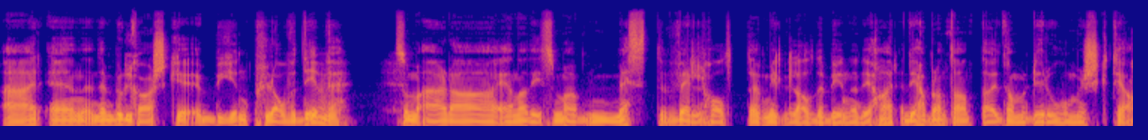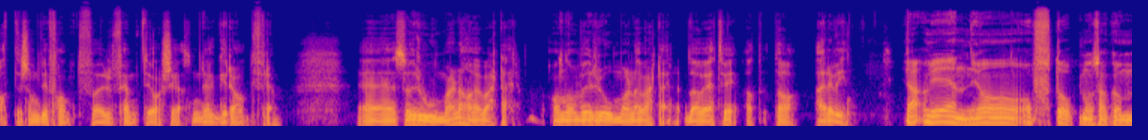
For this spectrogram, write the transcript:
er den bulgarske byen Plovdiv som er da en av de som har mest velholdte middelalderbyene de har. De har annet et gammelt romersk teater som de fant for 50 år siden, som de har gravd frem. Eh, Så romerne har jo vært der, og når romerne har vært der, da vet vi at da er det vin. Ja, Vi ender jo ofte opp med å snakke om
